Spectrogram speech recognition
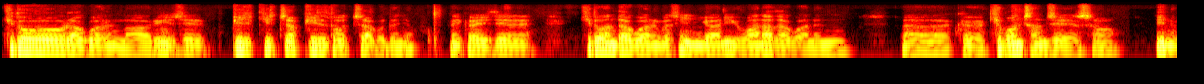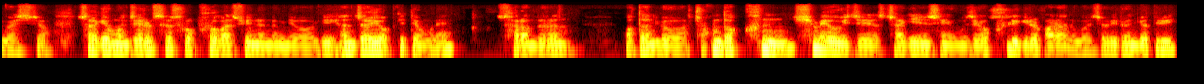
기도라고 하는 말이 이제 빌기자 빌도자거든요. 그러니까 이제 기도한다고 하는 것은 인간이 유한하다고 하는 어, 그 기본 전제에서 있는 것이죠. 자기 문제를 스스로 풀어갈 수 있는 능력이 현저히 없기 때문에 사람들은 어떤 그 조금 더 큰 힘에 의지해서 자기 인생의 문제가 풀리기를 바라는 거죠. 이런 것들이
